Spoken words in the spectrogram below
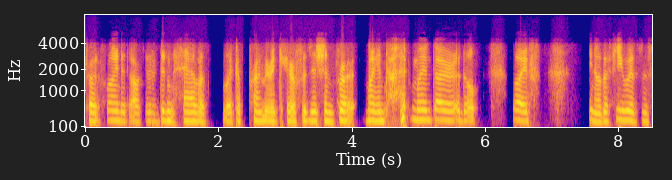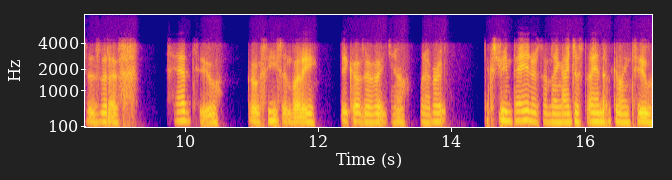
try to find a doctor. Didn't have a like a primary care physician for my entire my entire adult life. You know, the few instances that I've had to go see somebody because of it, you know, whatever extreme pain or something, I just I end up going to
